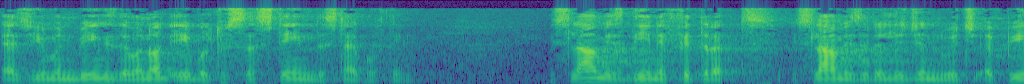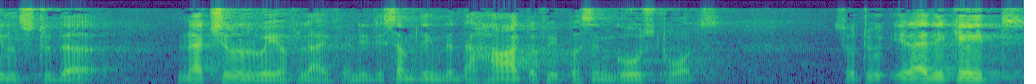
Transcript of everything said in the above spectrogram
as human beings, they were not able to sustain this type of thing. Islam is deen e fitrat. Islam is a religion which appeals to the natural way of life and it is something that the heart of a person goes towards. So to eradicate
